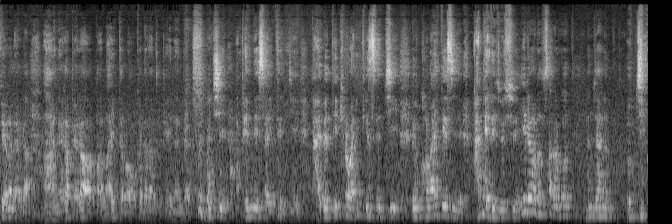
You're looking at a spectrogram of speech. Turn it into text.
병원에 가아 내가 배가 아파 라이트로 오크드라드피 있는데 혹시 아펜디사이트인지 다이베티크라이티스인지 콜라이티스인지 감별해 주시오 이러는 사람은 환자는 없지요.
